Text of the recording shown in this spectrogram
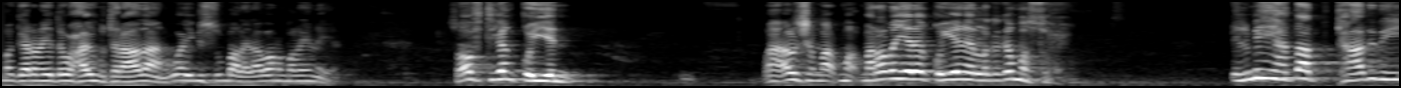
ma garanaya de waxaa inku tirahdaan waybis unbaa la yidhaha baan u malaynaya sooftigan qoyan maradan yaree qoyan ee lagaga masaxo. Ilmihii haddaad kaadidii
